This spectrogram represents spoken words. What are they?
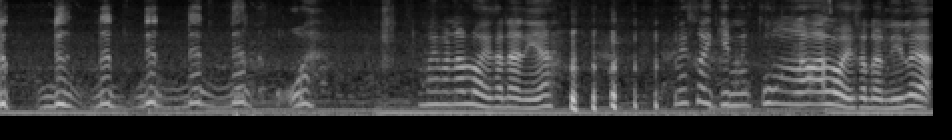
ดึกดึกดึดดึดดึดดึดโอ้ยทำไมมันอร่อยขนาดนี้อะไม่เคยกินกุ้งแล้วอร่อยขนาดนี้เลยอะ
